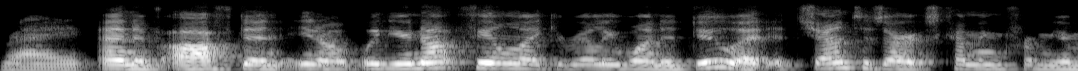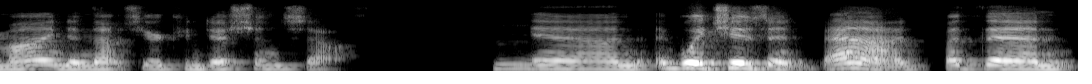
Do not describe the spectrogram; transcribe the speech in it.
Right. And if often, you know, when you're not feeling like you really want to do it, it chances are it's coming from your mind and that's your conditioned self. Mm. And which isn't bad, but then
